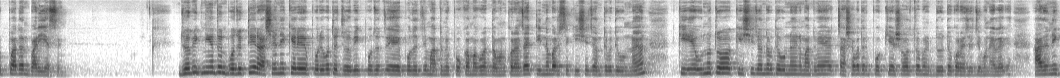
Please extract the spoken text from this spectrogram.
উৎপাদন বাড়িয়েছে। জৈবিক নিয়ন্ত্রণ প্রযুক্তি, রাসায়নিকের পরিবর্তে জৈবিক পদ্ধতি পদ্ধতির মাধ্যমে পোকামাকড় দমন করা যায়। তিন নম্বর হচ্ছে কৃষি যন্ত্রপাতি উন্নয়ন। কি উন্নত কৃষি যন্ত্রপাতি উন্নয়নের মাধ্যমে চাষাবাদের প্রক্রিয়া সহজতম এবং দ্রুত করা হয়েছে, যেমন আধুনিক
